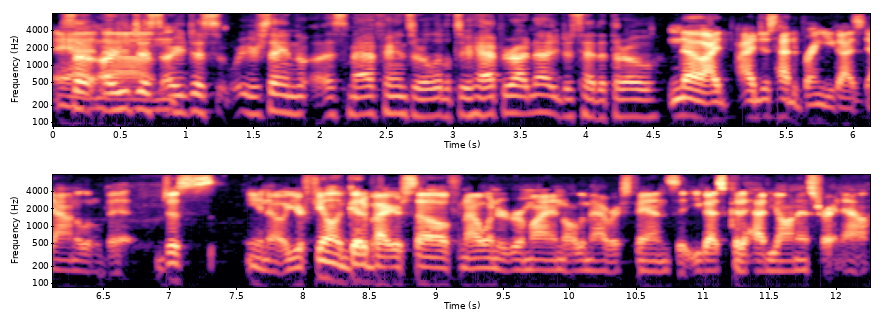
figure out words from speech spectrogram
And, so are you just um, are you just you're saying us Mav fans are a little too happy right now? You just had to throw No, I I just had to bring you guys down a little bit. Just you know, you're feeling good about yourself, and I wanted to remind all the Mavericks fans that you guys could have had Giannis right now.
